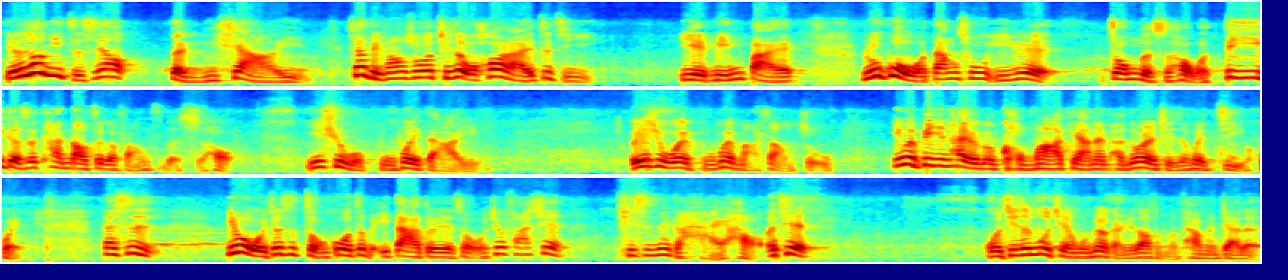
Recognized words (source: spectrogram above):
有的时候你只是要等一下而已。像比方说，其实我后来自己也明白，如果我当初一月中的时候，我第一个是看到这个房子的时候。也许我不会答应，也许我也不会马上租，因为毕竟他有个孔妈天，那很多人其实会忌讳。但是因为我就是走过这么一大堆的时候，我就发现其实那个还好，而且我其实目前我没有感觉到什么他们家的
